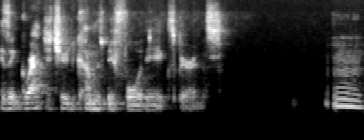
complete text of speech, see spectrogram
is that gratitude comes before the experience. Mm.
